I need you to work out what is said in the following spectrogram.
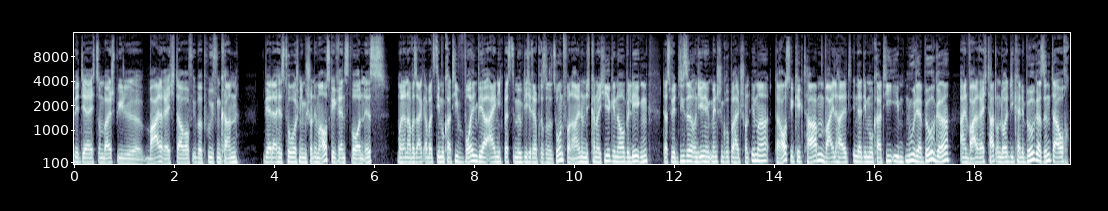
mit der ich zum Beispiel Wahlrecht darauf überprüfen kann, wer da historisch nämlich schon immer ausgegrenzt worden ist, man dann aber sagt, aber als Demokratie wollen wir eigentlich beste mögliche Repräsentation von allen und ich kann euch hier genau belegen, dass wir diese und jene Menschengruppe halt schon immer da rausgekickt haben, weil halt in der Demokratie eben nur der Bürger ein Wahlrecht hat und Leute, die keine Bürger sind, da auch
